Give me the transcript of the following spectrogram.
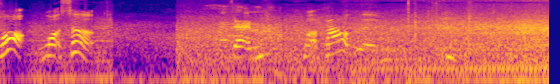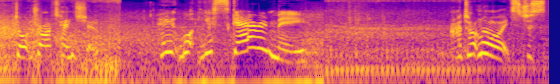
What? What's up? Them. What about them? Don't draw attention. Hey, what? You're scaring me. I don't know, it's just.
